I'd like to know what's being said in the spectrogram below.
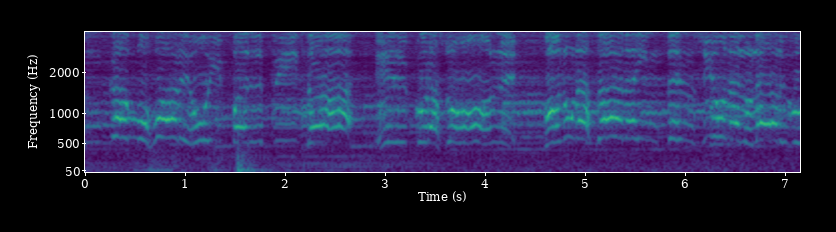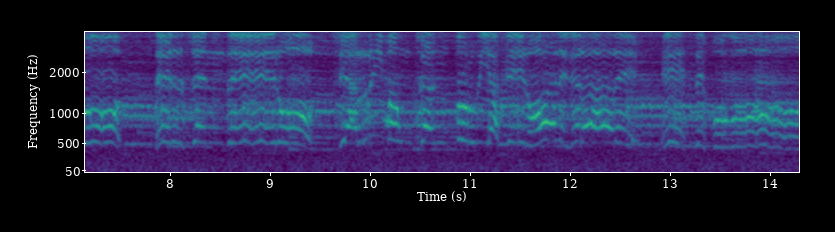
Juan Carlos Juárez hoy palpita el corazón con una sana intención a lo largo del sendero. Se arrima un cantor viajero a alegrar este fogón.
